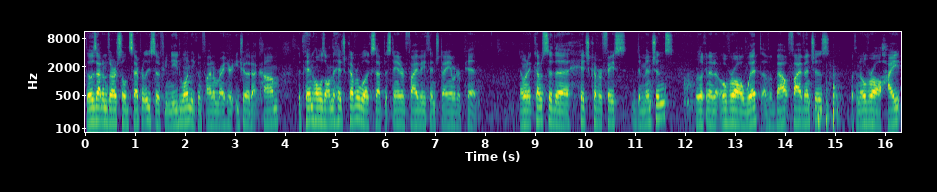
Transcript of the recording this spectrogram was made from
Those items are sold separately, so if you need one, you can find them right here at etrailer.com. The pinholes on the hitch cover will accept a standard 5 8 inch diameter pin. Now when it comes to the hitch cover face dimensions, we're looking at an overall width of about 5 inches with an overall height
